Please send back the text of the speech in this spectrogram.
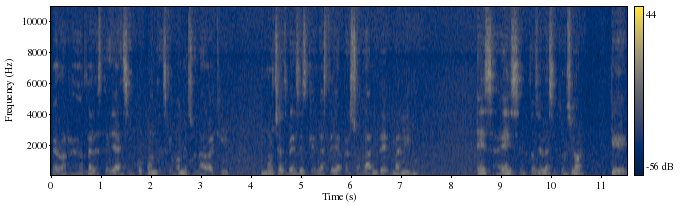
pero alrededor de la estrella de cinco puntas que hemos mencionado aquí muchas veces, que es la estrella personal del maligno. Esa es entonces la situación que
